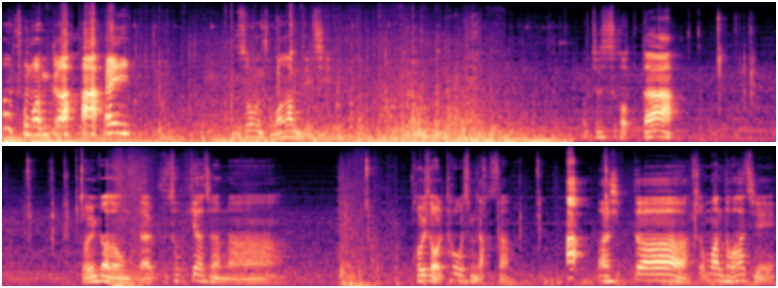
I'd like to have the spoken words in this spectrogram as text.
도망가. 아이. 무서우면 도망가면 되지. 어쩔 수가 없다. 너희가 너무 날 무섭게 하잖아. 거기서 얼타고 있으면 낙사. 아! 아쉽다. 좀만 더 하지.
